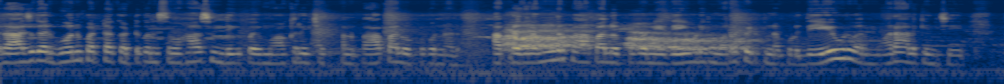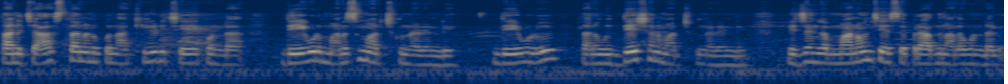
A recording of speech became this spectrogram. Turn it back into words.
రాజుగారు గోను పట్ట కట్టుకుని సింహాసనం దిగిపోయి మోకరించి తన పాపాలు ఒప్పుకున్నాడు ఆ ప్రజలందరూ పాపాలు ఒప్పుకొని దేవుడికి మొర పెట్టుకున్నప్పుడు దేవుడు వారి మొర ఆలకించి తాను చేస్తాననుకున్న ఆ కీడు చేయకుండా దేవుడు మనసు మార్చుకున్నాడండి. దేవుడు తన ఉద్దేశాన్ని మార్చుకున్నాడండి. నిజంగా మనం చేసే ప్రార్థన అలా ఉండాలి.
